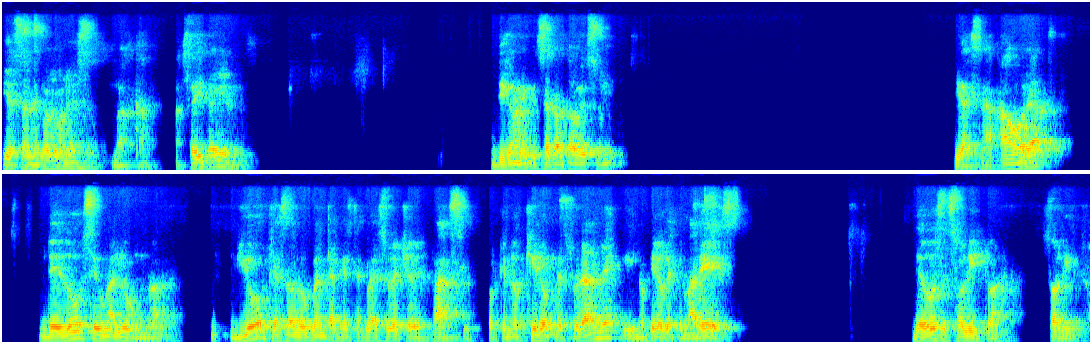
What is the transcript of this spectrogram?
¿Ya están de acuerdo con eso? Bacán. ¿Aceita bien? Dígame que se ha captado eso, ¿no? Ya está. Ahora, deduce un alumno. Yo te has dado cuenta que esta clase lo he hecho despacio, porque no quiero apresurarme y no quiero que te marees. Deduce solito, ¿ah? Solito.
